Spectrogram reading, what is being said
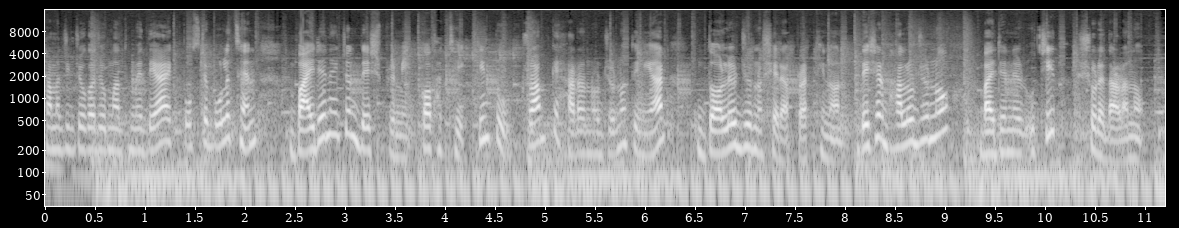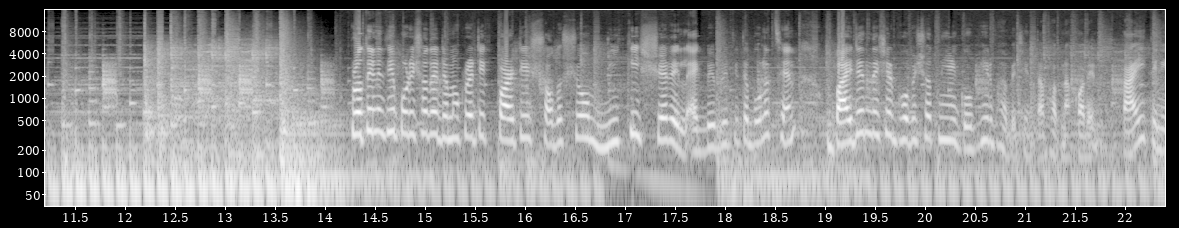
সামাজিক যোগাযোগ মাধ্যমে দেয়া এক পোস্টে বলেছেন, বাইডেন একজন দেশপ্রেমিক। কথা ঠিক, কিন্তু ট্রাম্পকে হারানোর জন্য তিনি আর দলের জন্য সেরা প্রার্থী নন। দেশের ভালোর জন্য বাইডেনের উচিত সরে দাঁড়ানো। প্রতিনিধি পরিষদের ডেমোক্রেটিক পার্টির সদস্য মিকি শেরিল এক বিবৃতিতে বলেছেন, বাইডেন দেশের ভবিষ্যৎ নিয়ে গভীরভাবে চিন্তাভাবনা করেন। তাই তিনি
